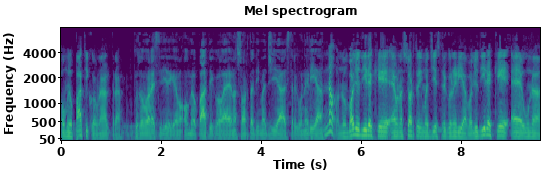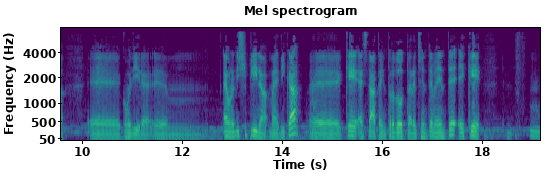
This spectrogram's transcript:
omeopatico è un'altra. Cosa vorresti dire? Che omeopatico è una sorta di magia e stregoneria? No, non voglio dire che è una sorta di magia e stregoneria, voglio dire che è una, eh, come dire, ehm, è una disciplina medica eh, che è stata introdotta recentemente e che mm,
